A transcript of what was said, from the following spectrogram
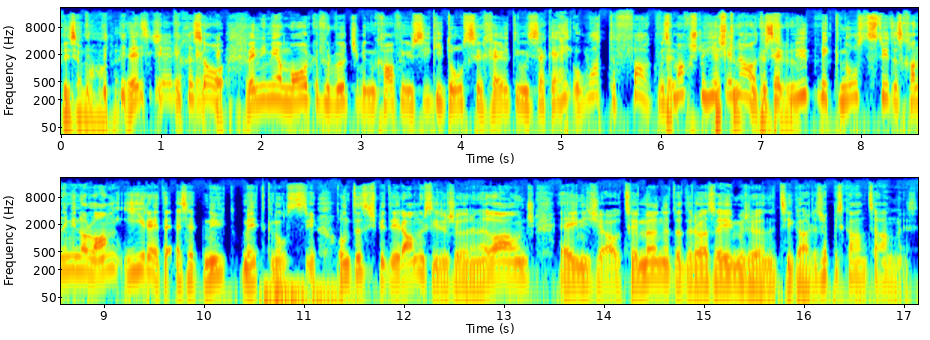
bis am Abend. Es ist einfach so. Wenn ich mich am Morgen verwünsche mit einem Kaffee und Sigi draussen in Kälte, muss ich sagen, hey, what the fuck, was Hast- machst du hier hast du- genau? das hat du- nichts mit Genuss zu tun, das kann ich mir noch lange einreden. Es hat nichts mit Genuss zu tun. Und das ist bei dir anders, in einer schönen Lounge, einmal alle zwei Monate oder was auch immer, schöne Zigarre, das ist etwas ganz anderes.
